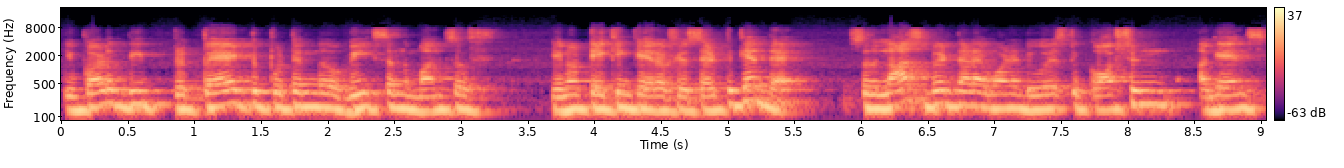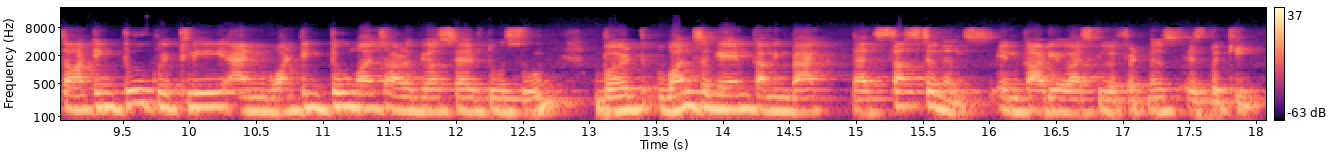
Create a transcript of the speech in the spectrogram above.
you've got to be prepared to put in the weeks and the months of, you know, taking care of yourself to get there. So the last bit that I want to do is to caution against starting too quickly and wanting too much out of yourself too soon. But once again, coming back, that sustenance in cardiovascular fitness is the key.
